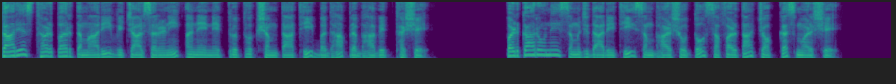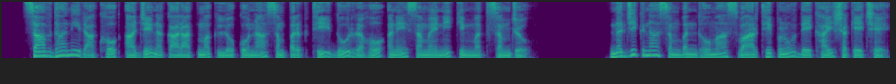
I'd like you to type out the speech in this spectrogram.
કાર્યસ્થળ પર તમારી વિચારસરણી અને નેતૃત્વ ક્ષમતાથી બધા પ્રભાવિત થશે. પડકારોને સમજદારીથી સંભાળશો તો સફળતા ચોક્કસ મળશે. સાવધાની રાખો, આજે નકારાત્મક લોકોના સંપર્કથી દૂર રહો અને સમયની કિંમત સમજો. નજીકના સંબંધોમાં સ્વાર્થીપણું દેખાઈ શકે છે.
